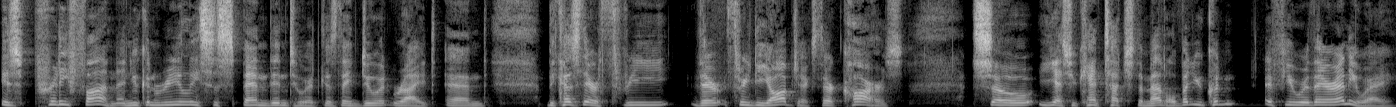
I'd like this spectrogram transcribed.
is pretty fun, and you can really suspend into it because they do it right, and because they're three they're 3D objects, they're cars. So yes, you can't touch the metal, but you couldn't if you were there anyway.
